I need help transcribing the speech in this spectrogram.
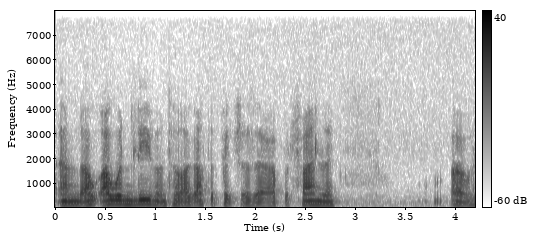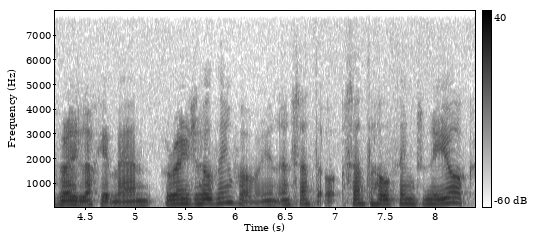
and I, I, wouldn't leave until I got the pictures out. But finally, a very lucky. Man arranged the whole thing for me and, and sent the sent the whole thing to New York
